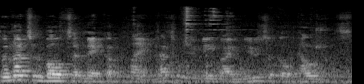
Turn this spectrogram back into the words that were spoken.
the nuts and bolts that make up playing. That's what we mean by musical elements.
